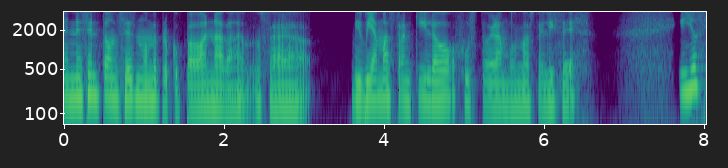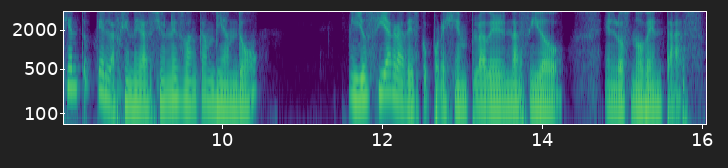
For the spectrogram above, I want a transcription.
en ese entonces no me preocupaba nada, o sea, vivía más tranquilo, justo éramos más felices. Y yo siento que las generaciones van cambiando. Y yo sí agradezco, por ejemplo, haber nacido en los noventas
